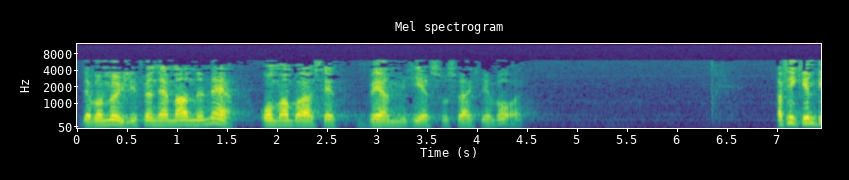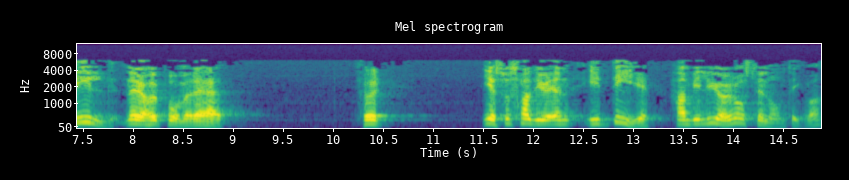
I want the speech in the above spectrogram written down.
Det var möjligt för den här mannen med om han bara sett vem Jesus verkligen var. Jag fick en bild när jag höll på med det här. För Jesus hade ju en idé. Han ville göra oss till någonting va?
